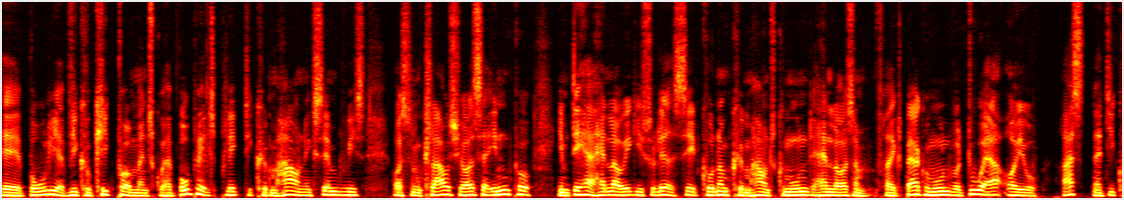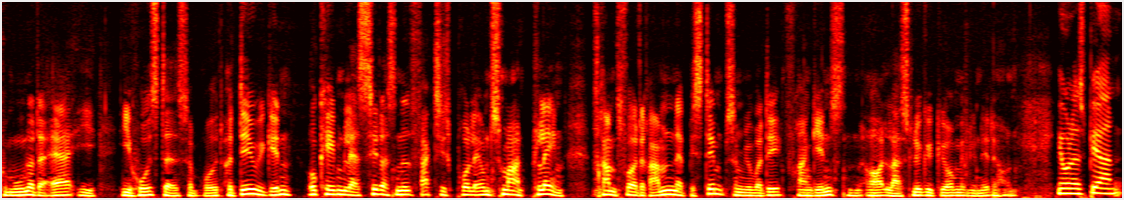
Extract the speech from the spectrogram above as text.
øh, boliger. Vi kunne kigge på, om man skulle have bopælspligt i København eksempelvis. Og som Claus jo også er inde på, jamen det her handler jo ikke isoleret set kun om Københavns Kommune. Det handler også om Frederiksberg Kommune, hvor du er, og jo resten af de kommuner, der er i, i hovedstadsområdet. Og det er jo igen, okay, men lad os sætte os ned faktisk på at lave en smart plan, frem for at rammen er bestemt, som jo var det, Frank Jensen og Lars Lykke gjorde med Lynetteholm. Jonas Bjørn,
